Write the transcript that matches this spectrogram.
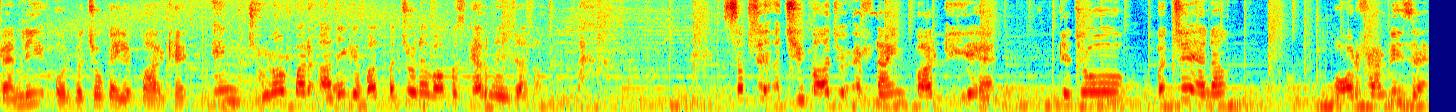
फैमिली और बच्चों का ये पार्क है। इन झूलों पर आने के बाद बच्चों ने वापस घर नहीं जाना। सबसे अच्छी बात जो F9 पार्क की ये है कि जो बच्चे हैं ना और फैमिलीज़ हैं,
